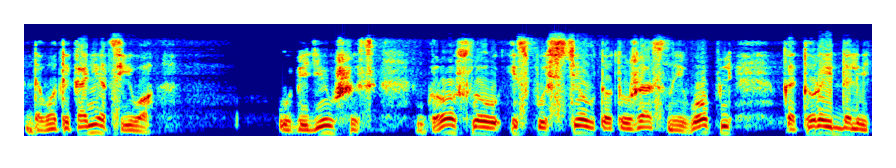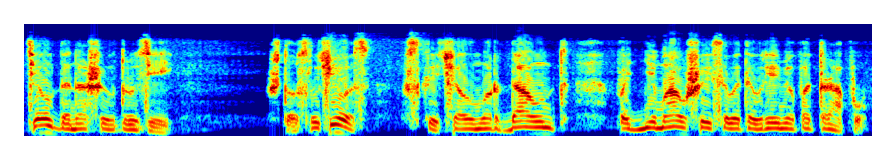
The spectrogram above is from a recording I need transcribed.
да вот и конец его!» Убедившись, Грослоу испустил тот ужасный вопль, который долетел до наших друзей. «Что случилось?» — вскричал Мордаунд, поднимавшийся в это время по трапу.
